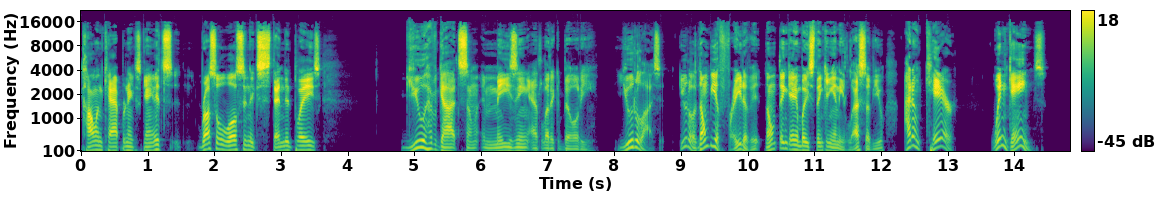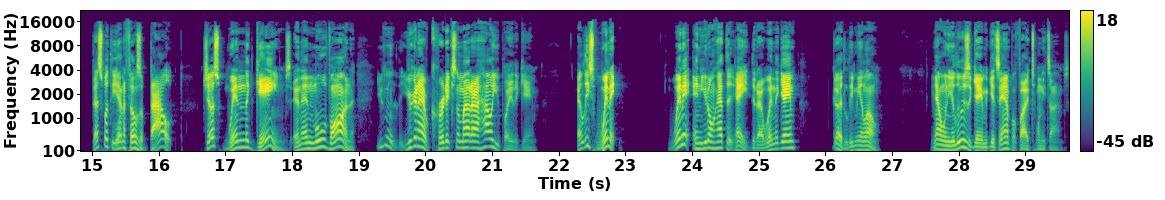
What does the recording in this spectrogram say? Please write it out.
Colin Kaepernick's game. It's Russell Wilson extended plays. You have got some amazing athletic ability. Utilize it. Utilize. Don't be afraid of it. Don't think anybody's thinking any less of you. I don't care. Win games. That's what the NFL is about. Just win the games and then move on. You can you're gonna have critics no matter how you play the game. At least win it. Win it and you don't have to, hey, did I win the game? Good, leave me alone. Now when you lose a game, it gets amplified 20 times.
